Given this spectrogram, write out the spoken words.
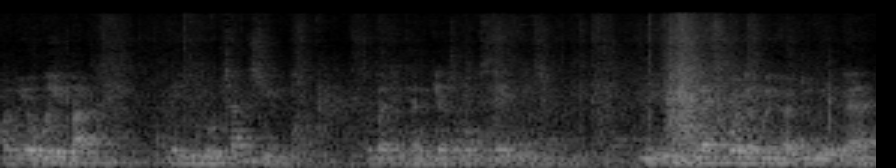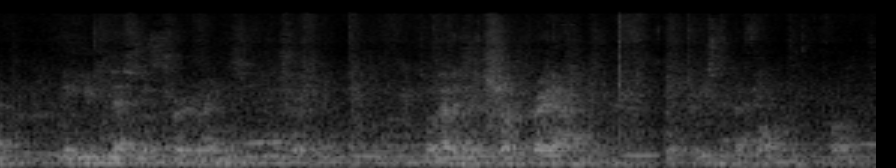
On your way back, may He protect you so that you can get home safely. May He bless whatever you're doing there. May He bless your children. So that is a short prayer the priest perform for us.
